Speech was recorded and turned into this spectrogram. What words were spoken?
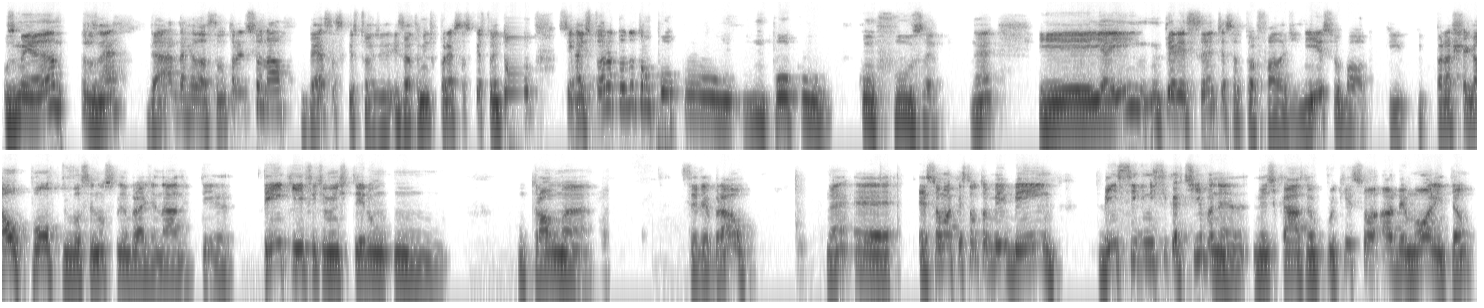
os meandros, né? Da, da relação tradicional dessas questões, exatamente por essas questões. Então, assim, a história toda está um pouco, um pouco confusa, né? E, e, aí, interessante essa tua fala de início, Baldo, que, que para chegar ao ponto de você não se lembrar de nada, ter, tem que efetivamente ter um, um, um trauma cerebral, né? É, essa é uma questão também bem, bem significativa, né? Neste caso, né? Por que só a demora, então,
